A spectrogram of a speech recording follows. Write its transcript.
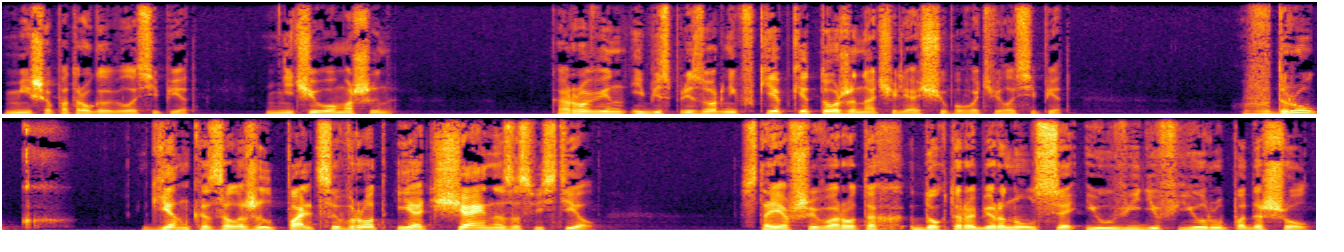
Миша потрогал велосипед. «Ничего, машина». Коровин и беспризорник в кепке тоже начали ощупывать велосипед. Вдруг Генка заложил пальцы в рот и отчаянно засвистел. Стоявший в воротах доктор обернулся и, увидев Юру, подошел.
